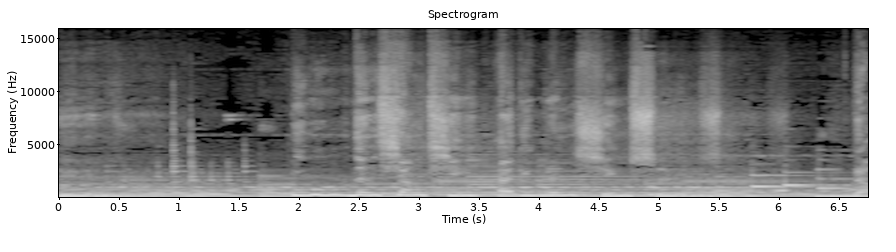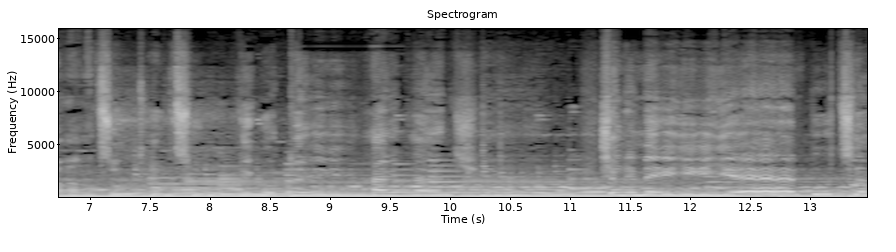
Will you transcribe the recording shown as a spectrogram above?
越。能相信还令人心碎，那种痛楚令我对爱胆怯。想念每一夜不曾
